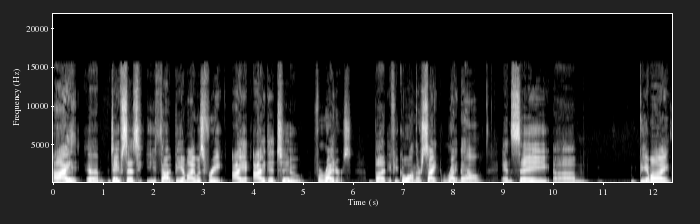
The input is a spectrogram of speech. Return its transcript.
I uh, Dave says you thought BMI was free. I I did too for writers, but if you go on their site right now and say um, BMI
